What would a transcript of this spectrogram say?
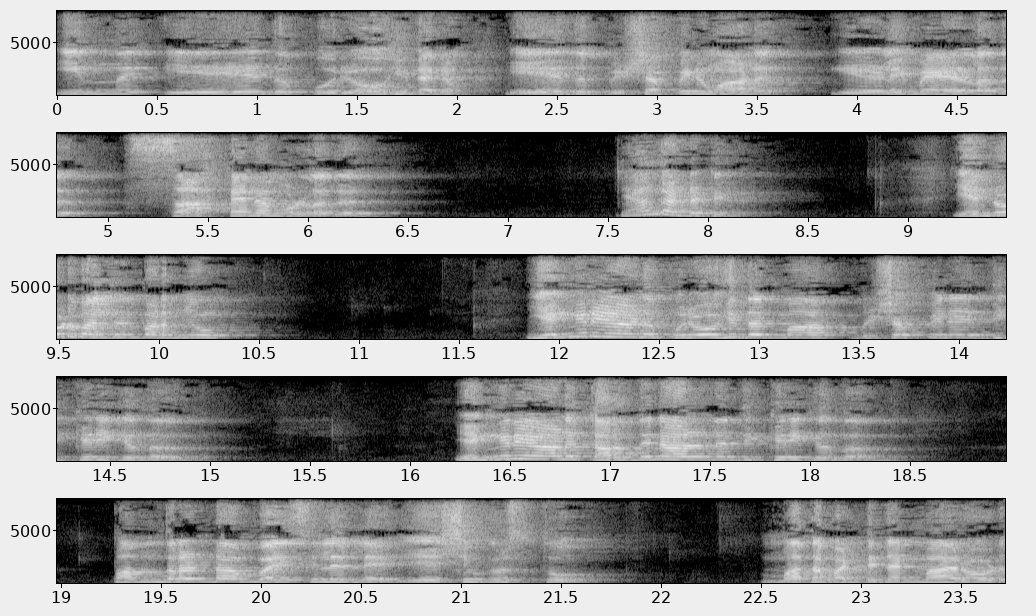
ഇന്ന് ഏത് പുരോഹിതനും ഏത് ബിഷപ്പിനുമാണ് എളിമയുള്ളത് സഹനമുള്ളത്? ഞാൻ കണ്ടിട്ടില്ല. എന്നോട് പലരും പറഞ്ഞു എങ്ങനെയാണ് പുരോഹിതന്മാർ ബിഷപ്പിനെ ധിക്കരിക്കുന്നത്? എങ്ങനെയാണ് കർദിനാളിനെ ധിക്കരിക്കുന്നത്? പന്ത്രണ്ടാം വയസ്സിലല്ലേ യേശു ക്രിസ്തു മതപണ്ഡിതന്മാരോട്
